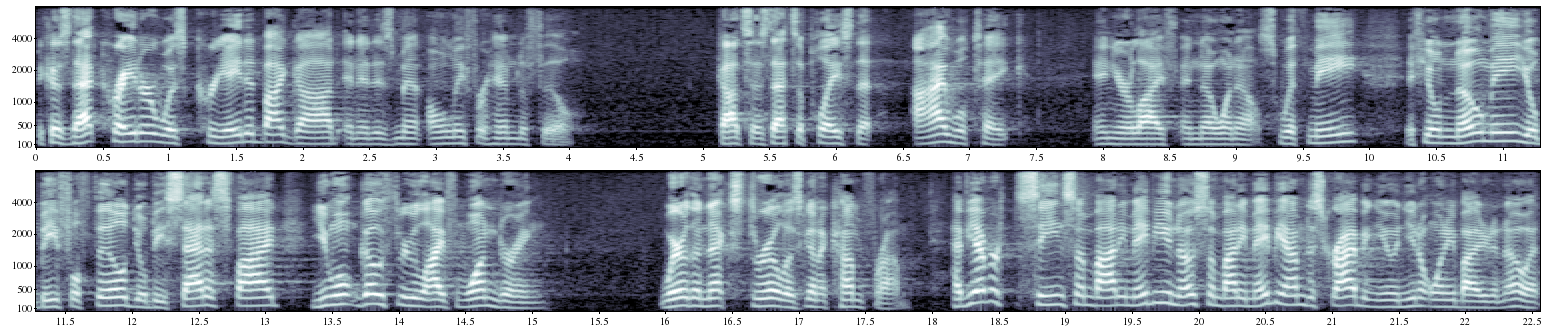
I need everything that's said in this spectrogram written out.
Because that crater was created by God and it is meant only for Him to fill. God says that's a place that I will take in your life and no one else. With me, if you'll know me, you'll be fulfilled, you'll be satisfied. You won't go through life wondering where the next thrill is going to come from. Have you ever seen somebody, maybe you know somebody, maybe I'm describing you and you don't want anybody to know it,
